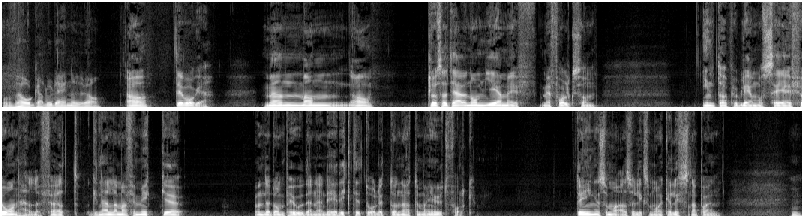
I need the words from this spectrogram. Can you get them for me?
Och vågar du det nu då? Ja, det vågar jag. Men man, ja. Plus att jag även omger mig med folk som inte har problem att säga ifrån heller. För att gnäller man för mycket under de perioder när det är riktigt dåligt, då nöter man ju ut folk. Det är ingen som alltså liksom orkar lyssna på en Mm.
